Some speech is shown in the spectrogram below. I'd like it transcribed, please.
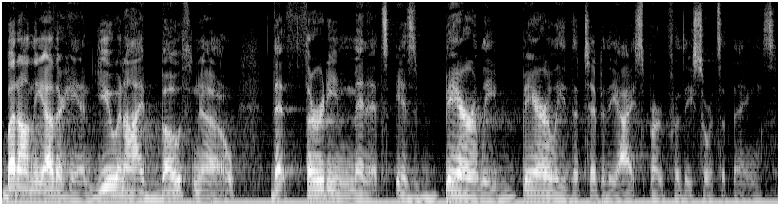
But on the other hand, you and I both know that 30 minutes is barely, barely the tip of the iceberg for these sorts of things.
